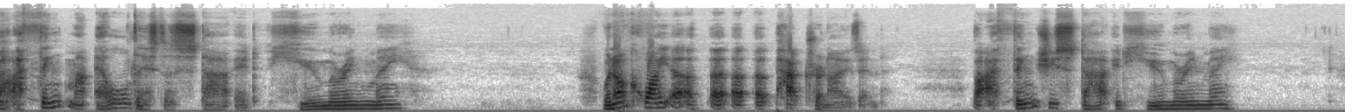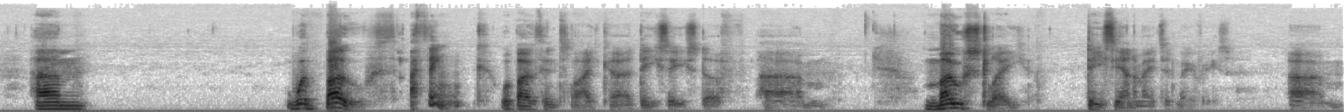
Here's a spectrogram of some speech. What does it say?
But I think my eldest has started humouring me. We're not quite at, at, at patronising, but I think she started humouring me. Um, we're both, I think, we're both into like uh, DC stuff. Um, mostly DC animated movies. Um,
